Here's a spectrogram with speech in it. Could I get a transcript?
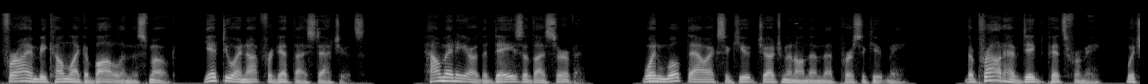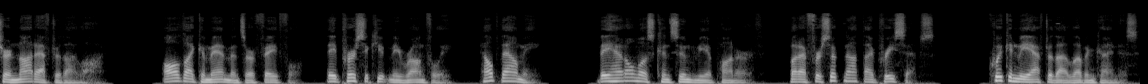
For I am become like a bottle in the smoke, yet do I not forget thy statutes. How many are the days of thy servant? When wilt thou execute judgment on them that persecute me? The proud have digged pits for me, which are not after thy law. All thy commandments are faithful, they persecute me wrongfully, help thou me. They had almost consumed me upon earth, but I forsook not thy precepts. Quicken me after thy loving kindness,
